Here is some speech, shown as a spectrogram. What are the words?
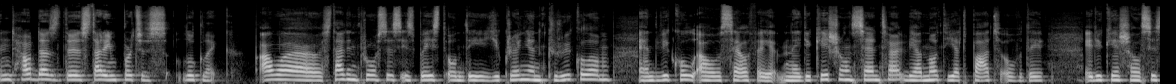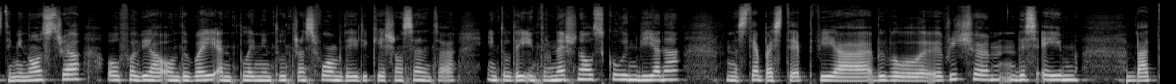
and how does the studying process look like? Our studying process is based on the Ukrainian curriculum, and we call ourselves an education center. We are not yet part of the educational system in Austria, although we are on the way and planning to transform the education center into the international school in Vienna. And step by step, we, are, we will reach um, this aim. But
